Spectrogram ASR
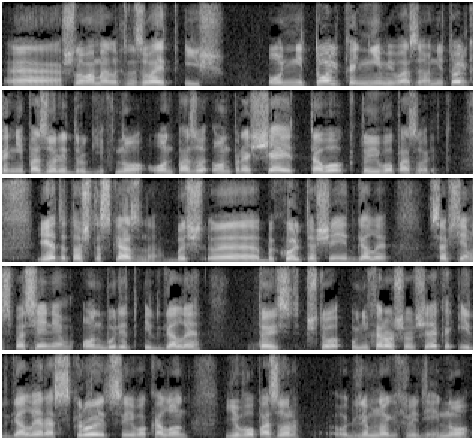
э, Шлома Мелах называет Иш, он не только не миваза, он не только не позорит других, но он, позор, он прощает того, кто его позорит. И это то, что сказано. Э, Бехоль Тоши Идгале, со всем спасением он будет Идгале, то есть, что у нехорошего человека Идгале раскроется его колон, его позор для многих людей. Но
